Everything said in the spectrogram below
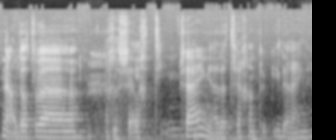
nou, dat we een gezellig team zijn. Ja, dat zegt natuurlijk iedereen.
